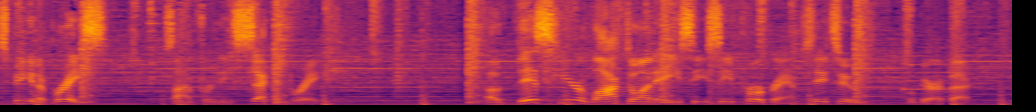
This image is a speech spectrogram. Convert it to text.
speaking of breaks, time for the second break of this here Locked On ACC program. Stay tuned. We'll be right back.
